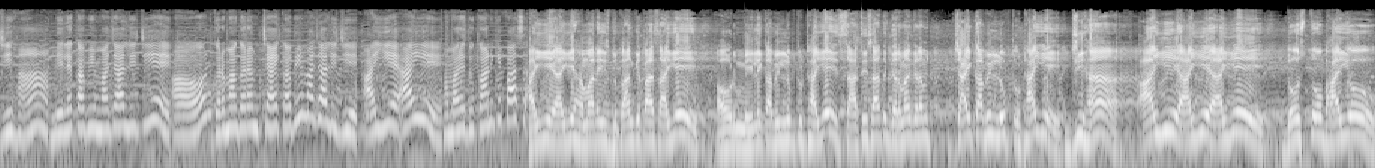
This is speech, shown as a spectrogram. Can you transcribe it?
जी हाँ मेले का भी मज़ा लीजिए और गर्मा गर्म चाय का भी मज़ा लीजिए। आइए आइए, हमारे दुकान के पास आइए आइए, हमारे इस दुकान के पास आइए और मेले का भी लुप्त उठाइए। साथ ही साथ गर्मा गर्म चाय का भी लुप्त उठाइए। जी हाँ आइए आइए आइए। दोस्तों भाइयों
